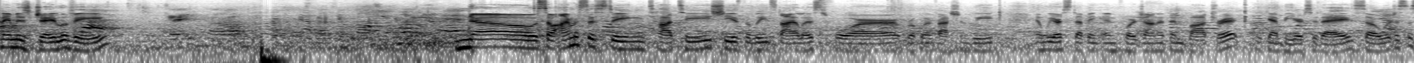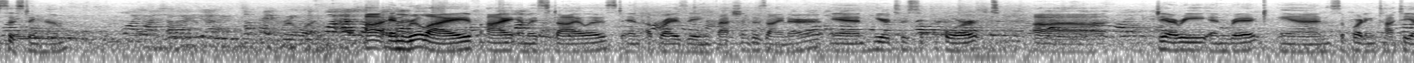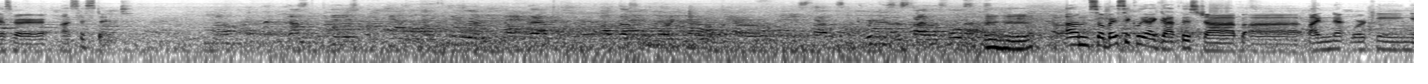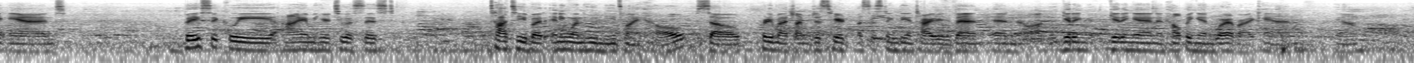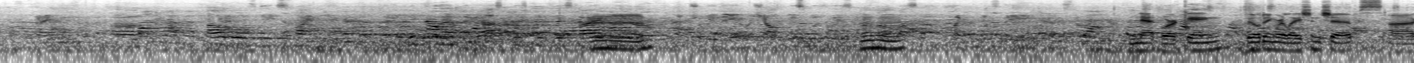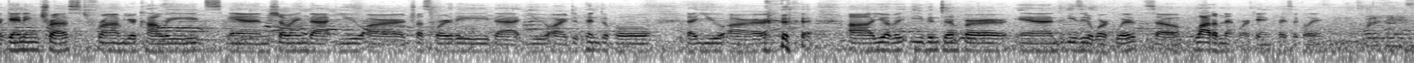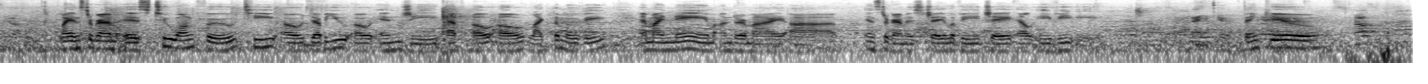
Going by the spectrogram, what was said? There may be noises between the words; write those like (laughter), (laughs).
name is Jay Levy. Jay, No, so I'm assisting Tati. She is the lead stylist for Brooklyn Fashion Week, and we are stepping in for Jonathan Bodrick. He can't be here today, so we're just assisting him. Uh, in real life, I am a stylist and uprising fashion designer, and here to support uh, Jerry and Rick, and supporting Tati as her assistant. Just in case when people you and help them, how does it work uh, a stylist? Rick is a stylist also. Um, so basically, I got this job uh, by networking, and basically, I am here to assist Tati, but anyone who needs my help. So pretty much, I'm just here assisting the entire event and uh, getting getting in and helping in wherever I can. Yeah. Okay. How does find you? Do you look for them? Do you ask these people please hire me? Or actually they reach out this with this? Like what's the story? networking, building relationships, uh, gaining trust from your colleagues, and showing that you are trustworthy, that you are dependable, that you are (laughs) uh, you have an even temper and easy to work with. So a lot of networking, basically. What is your Instagram? My Instagram is Tu T O W O N G F O O, like the movie, and my name under my uh, Instagram is J J L E V E. Thank you. Thank you.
